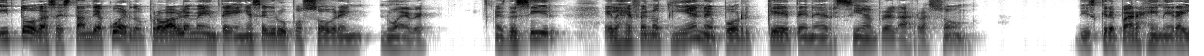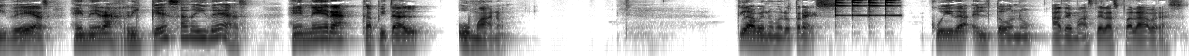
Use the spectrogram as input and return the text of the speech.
y todas están de acuerdo, probablemente en ese grupo sobren 9. Es decir, el jefe no tiene por qué tener siempre la razón. Discrepar genera ideas, genera riqueza de ideas, genera capital humano. Clave número 3 cuida el tono además de las palabras.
